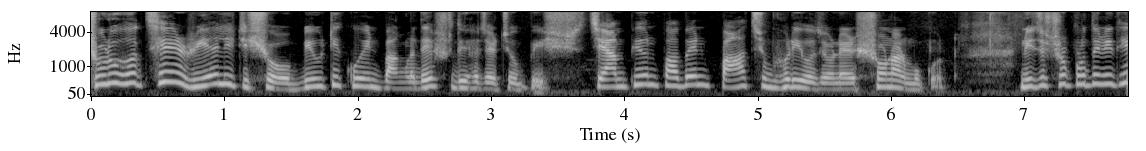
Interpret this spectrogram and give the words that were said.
শুরু হচ্ছে reality show beauty queen Bangladesh দু হাজার চব্বিশ। চ্যাম্পিয়ন পাবেন পাঁচ ভরি ওজনের সোনার মুকুট। নিজস্ব প্রতিনিধি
